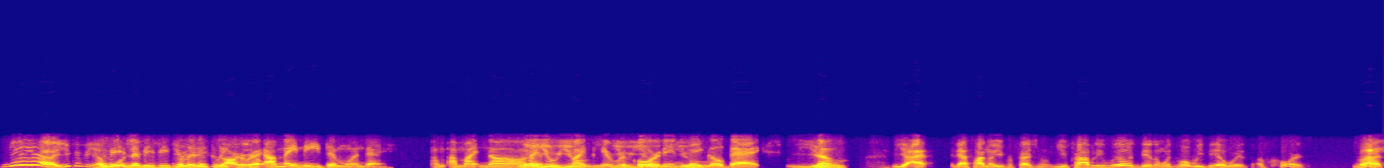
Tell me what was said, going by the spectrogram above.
yeah, you can be. Let me let me be you- politically correct. show. I may need them one day. I, I might no. Yeah, you- you- might be a you- you- recording. and they go back. You, No. yeah, I, that's how I know you're professional. You probably will dealing with what we deal with, of course. But Right.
